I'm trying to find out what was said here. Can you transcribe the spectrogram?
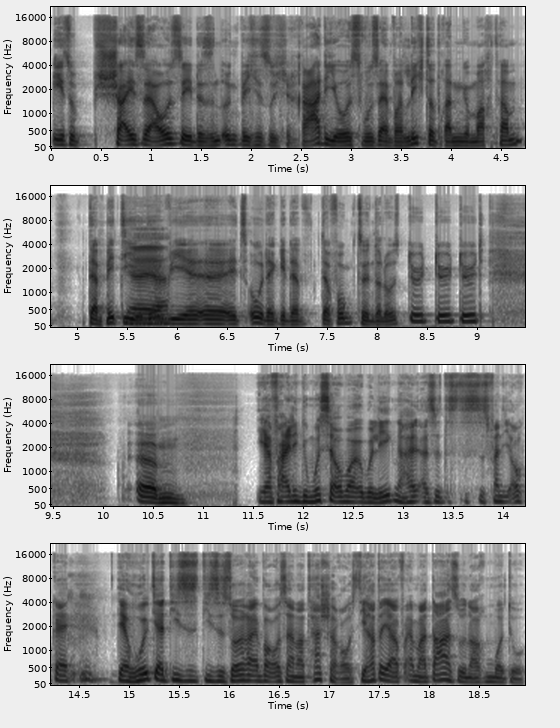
eh so scheiße aussehen. Das sind irgendwelche solche Radios, wo sie einfach Lichter dran gemacht haben, damit die ja, irgendwie äh, jetzt, oh, da geht der, der Funkzünder los. Düt, düt, düt. Ähm, ja, vor allem, du musst ja auch mal überlegen, halt, also das, das, das fand ich auch geil. Der holt ja dieses, diese Säure einfach aus seiner Tasche raus. Die hat er ja auf einmal da, so nach dem Motto.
